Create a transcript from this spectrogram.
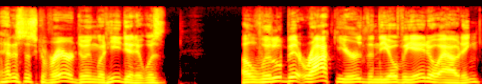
Genesis Cabrera doing what he did. It was a little bit rockier than the Oviedo outing.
